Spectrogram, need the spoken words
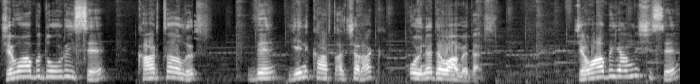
Cevabı doğru ise kartı alır ve yeni kart açarak oyuna devam eder. Cevabı yanlış ise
